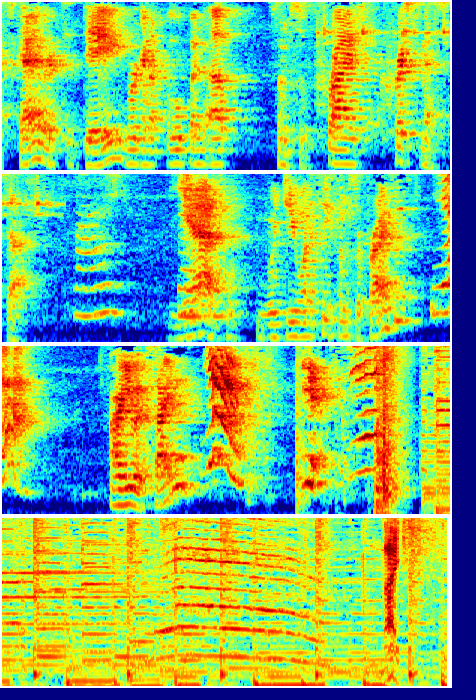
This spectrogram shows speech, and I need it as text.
Skylar, today we're going to open up some surprise Christmas stuff. Hi. Yeah, would you want to see some surprises? Yeah. Are you excited? Yes. Yes! Nice.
